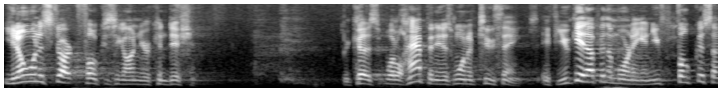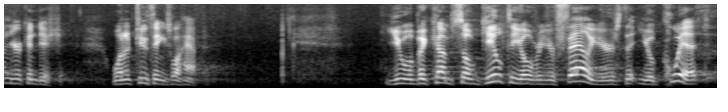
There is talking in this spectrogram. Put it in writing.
you don't want to start focusing on your condition. Because what will happen is one of two things. If you get up in the morning and you focus on your condition, one of two things will happen. You will become so guilty over your failures that you'll quit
